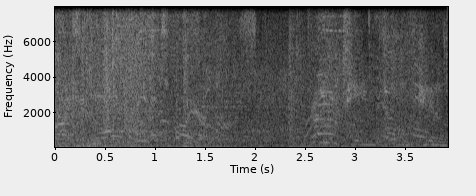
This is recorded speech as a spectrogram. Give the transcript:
Rising fire. Blue team double kill.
